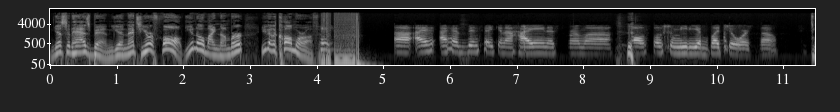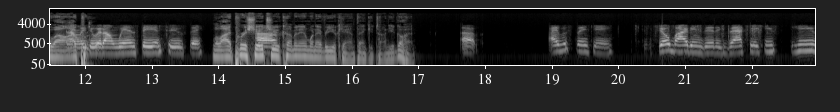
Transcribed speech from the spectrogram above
Yes, it has been. Yeah, and that's your fault. You know my number. You got to call more often. Uh, I I have been taking a hiatus from uh, all social media but yours, so Well, I I only pr- do it on Wednesday and Tuesday. well, I appreciate Uh, you coming in whenever you can. Thank you, Tanya. Go ahead. Uh, I was thinking, Joe Biden did exactly. He's he's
